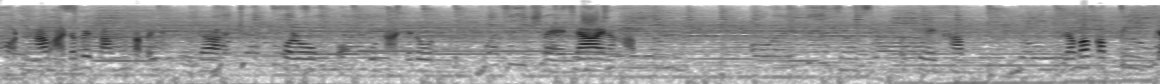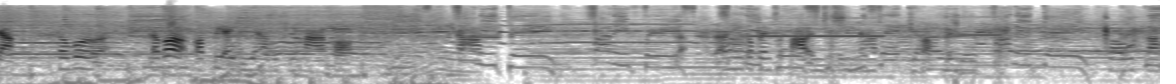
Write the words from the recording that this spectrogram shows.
พอร์ตนะครับ อาจจะไปซ้ำกับ IP อื่นได้โคโลของคุณอาจจะโดนแบนได้นะครับ โอเครับ แล้วก็ copy จากเซิร์ฟเวอร์ แล้วก็ copy IP ทำทีมาก็นี่นะครับแล้วนี่ก็เป็นสปาว MC นะครับก็เป็นโฟลซ์นะ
